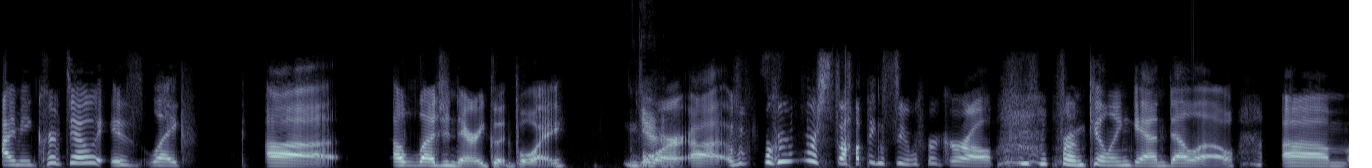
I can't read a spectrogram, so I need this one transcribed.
I mean, Krypto is like uh, a legendary good boy yeah. for uh for, for stopping Supergirl from killing Gandello. Um,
